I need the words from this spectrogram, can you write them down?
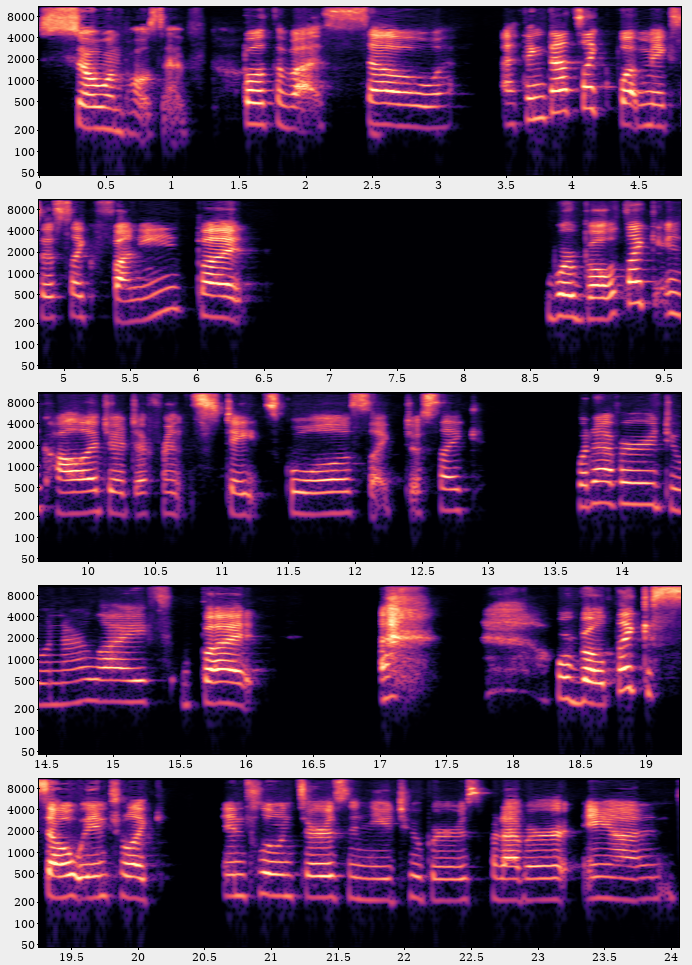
So impulsive both of us. So I think that's like what makes us like funny, but we're both like in college at different state schools, like just like whatever, doing our life. But we're both like so into like influencers and YouTubers, whatever. And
